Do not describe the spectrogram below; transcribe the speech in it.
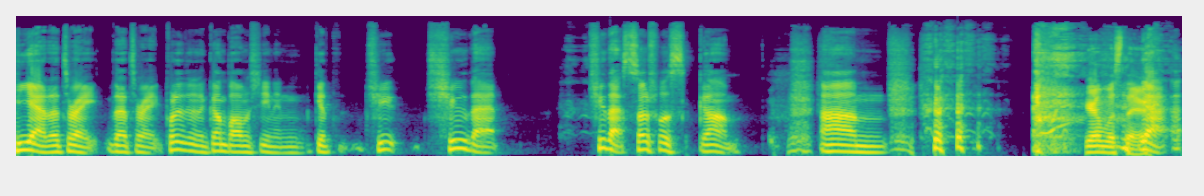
yeah, that's right. That's right. Put it in a gumball machine and get chew chew that chew that socialist gum. Um You're almost there. Yeah,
